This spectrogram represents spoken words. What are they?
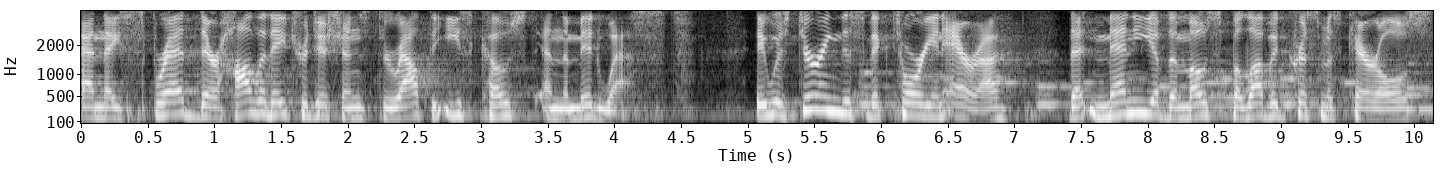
And they spread their holiday traditions throughout the East Coast and the Midwest. It was during this Victorian era that many of the most beloved Christmas carols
